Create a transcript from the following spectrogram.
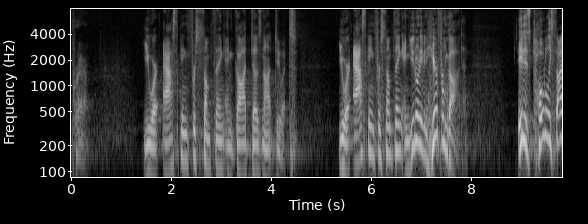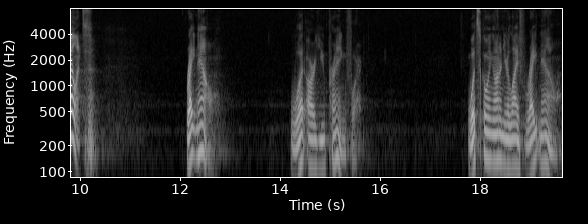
prayer. You are asking for something and God does not do it. You are asking for something and you don't even hear from God. It is totally silence. Right now, what are you praying for? What's going on in your life right now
